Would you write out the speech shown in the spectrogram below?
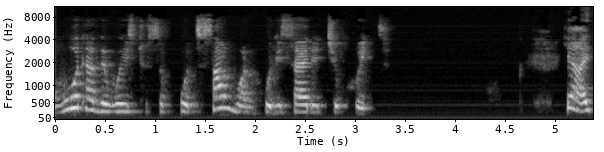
What are the ways to support someone who decided to quit? Yeah, I,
